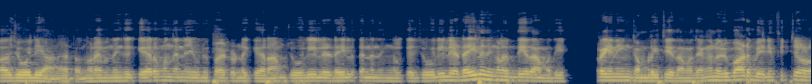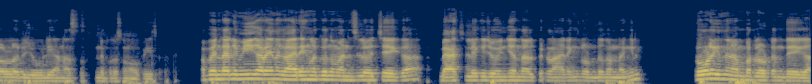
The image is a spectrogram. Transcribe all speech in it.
ജോലിയാണ് കേട്ടോ. എന്ന് പറയുമ്പോൾ നിങ്ങൾക്ക് കയറുമ്പോൾ തന്നെ യൂണിഫോം ആയിട്ടുണ്ട് കയറാം ജോലിയിലിടയിൽ തന്നെ നിങ്ങൾക്ക് ജോലിയിലിടയിൽ നിങ്ങൾ എന്ത് ചെയ്താൽ മതി? ട്രെയിനിങ് കംപ്ലീറ്റ് ചെയ്താൽ മതി. അങ്ങനെ ഒരുപാട് ബെനിഫിറ്റുകളുള്ള ഒരു ജോലിയാണ് അസിസ്റ്റന്റ് പ്രസിഡന്റ് ഓഫീസർ അപ്പോൾ എന്തായാലും ഈ പറയുന്ന കാര്യങ്ങളൊക്കെ ഒന്ന് മനസ്സിൽ വെച്ചേക്കുക ബാച്ചിലേക്ക് ജോയിൻ ചെയ്യാൻ താല്പര്യമുള്ള ആരെങ്കിലും ഉണ്ടെന്നുണ്ടെങ്കിൽ സ്ക്രോൾ ചെയ്യുന്ന നമ്പറിലോട്ട് എന്ത് ചെയ്യുക?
